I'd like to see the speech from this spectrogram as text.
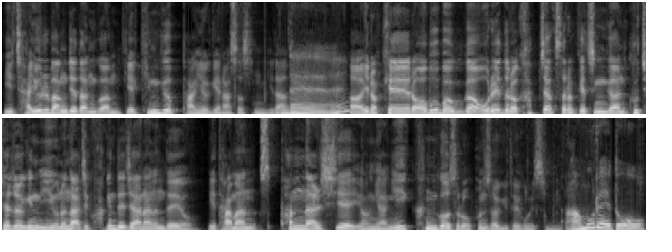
이 자율방재단과 함께 긴급 방역에 나섰습니다. 네. 어, 이렇게 lovebug가 올해 들어 갑작스럽게 증가한 구체적인 이유는 아직 확인되지 않았는데요. 다만 습한 날씨의 영향이 큰 것으로 분석이 되고 있습니다. 아무래도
